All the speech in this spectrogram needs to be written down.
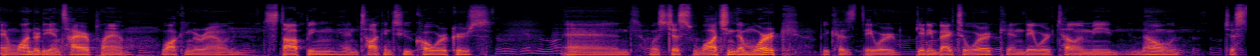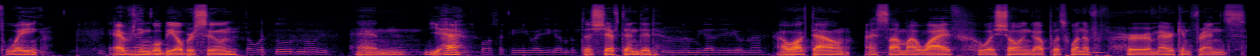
and wandered the entire plant, walking around, stopping and talking to coworkers, and was just watching them work because they were getting back to work and they were telling me, no, just wait. Everything will be over soon. And yeah, the shift ended. I walked out. I saw my wife, who was showing up with one of her American friends,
